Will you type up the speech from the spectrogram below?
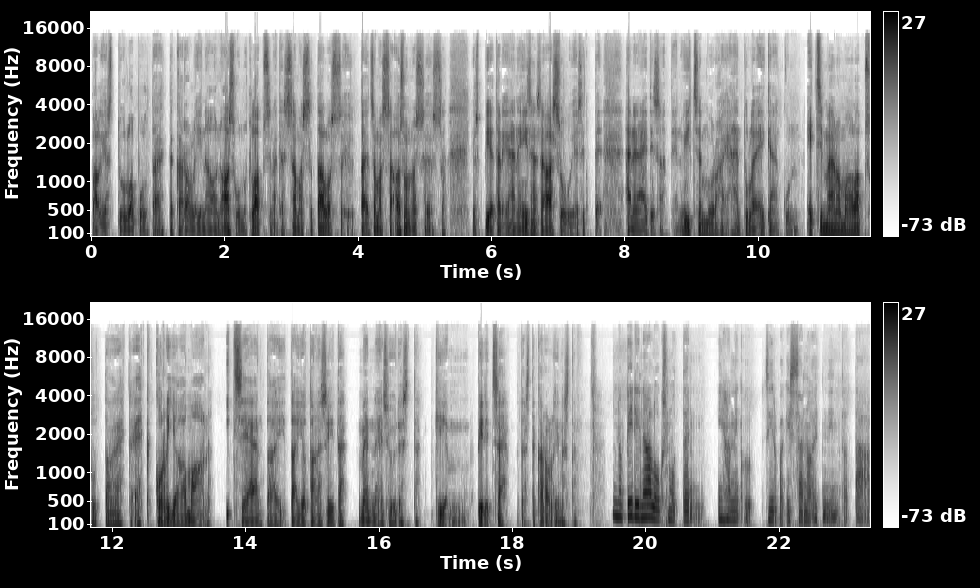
paljastuu lopulta, että Karoliina on asunut lapsena tässä samassa talossa tai samassa asunnossa, jossa jos Pietari ja hänen isänsä asuu ja sitten hänen äitinsä on tehnyt itsemurha ja hän tulee ikään kuin etsimään omaa lapsuuttaan, ehkä, ehkä korjaamaan itseään tai, tai jotain siitä menneisyydestä. Pidit sä tästä Karoliinasta? No pidin aluksi, mutta ihan niin kuin Sirpakin sanoit, niin tota,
